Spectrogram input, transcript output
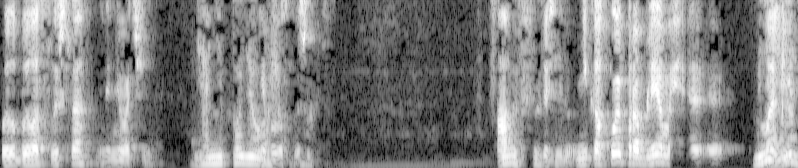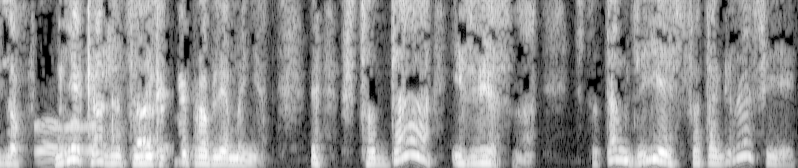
Было, было слышно или не очень? Я не понял. Не было слышно. а, то есть никакой проблемы э, э, мне молиться кажется, в... Мне кажется, никакой проблемы нет. Э, что да, известно, что там, где есть фотографии,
